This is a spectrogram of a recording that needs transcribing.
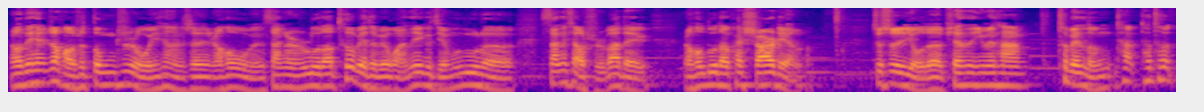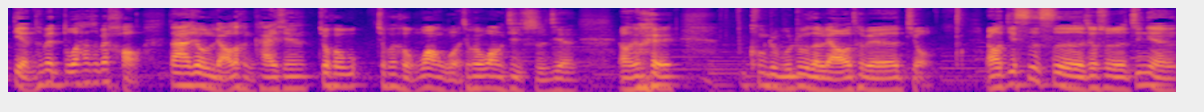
然后那天正好是冬至，我印象很深。然后我们三个人录到特别特别晚，那个节目录了三个小时吧得，然后录到快十二点了。就是有的片子，因为它特别能，它它特点特别多，它特别好，大家就聊得很开心，就会就会很忘我，就会忘记时间，然后就会控制不住的聊特别久。然后第四次就是今年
